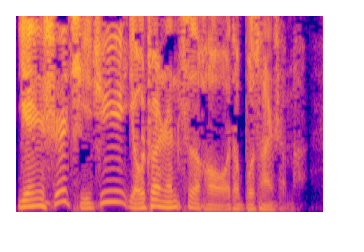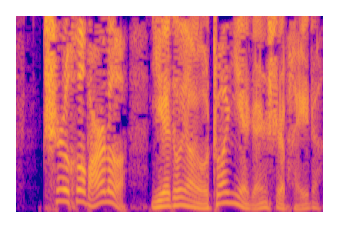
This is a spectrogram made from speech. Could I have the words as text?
饮食起居有专人伺候都不算什么，吃喝玩乐也都要有专业人士陪着。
